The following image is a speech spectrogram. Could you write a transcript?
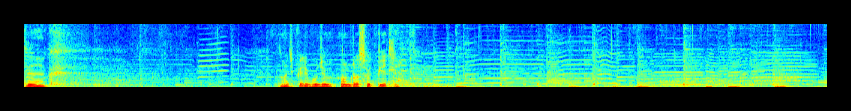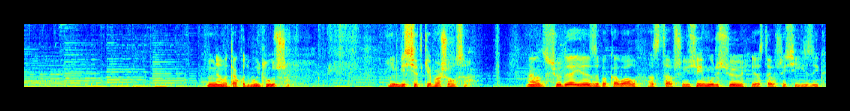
Так. Ну а теперь будем набрасывать петли. Ну вот так вот будет лучше. И без сетки обошелся. А вот сюда я запаковал оставшуюся эмульсию и оставшийся язык.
